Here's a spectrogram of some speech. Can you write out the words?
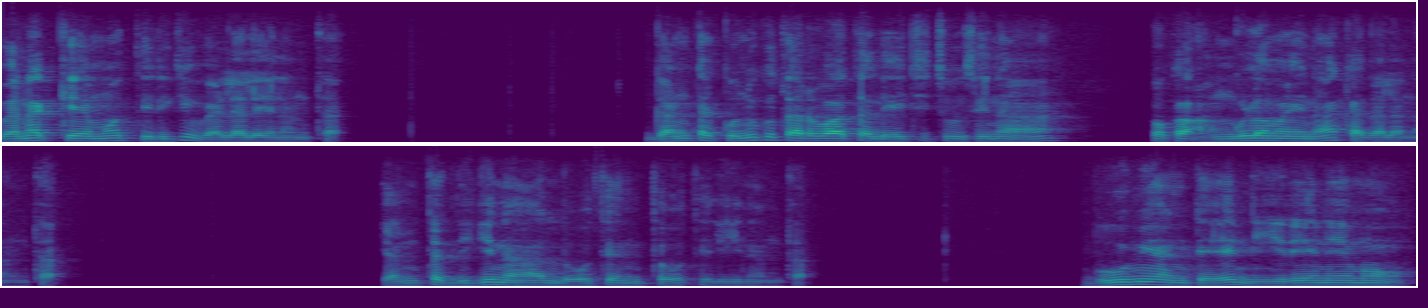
వెనక్కేమో తిరిగి వెళ్ళలేనంత. గంట కునుకు తర్వాత లేచి చూసినా ఒక అంగుళమైన కదలనంత. ఎంత దిగినా లోతెంతో తెలియనంత. భూమి అంటే నీరేనేమో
